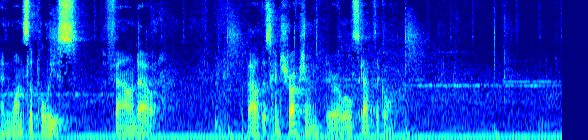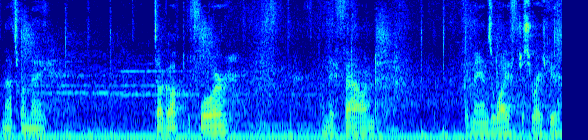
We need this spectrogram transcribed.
And once the police found out about this construction, they were a little skeptical. And that's when they dug up the floor and they found the man's wife just right here.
